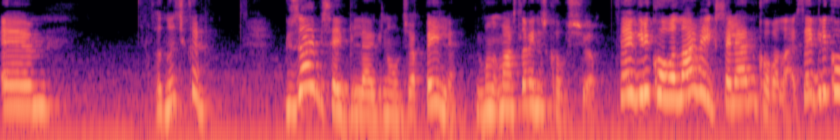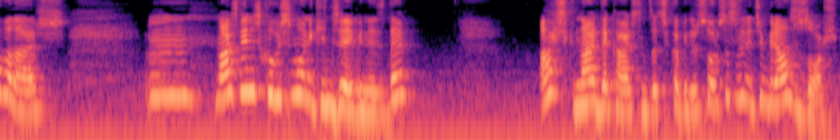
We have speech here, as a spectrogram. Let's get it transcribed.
Eee tadını çıkarın. Güzel bir sevgililer günü olacak belli. Mars'la Venüs kavuşuyor. Sevgili kovalar ve yükselen kovalar. Sevgili kovalar. hmm, Mars Venüs kavuşumu 12. evinizde. Aşk nerede karşınıza çıkabilir sorusu sizin için biraz zor.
